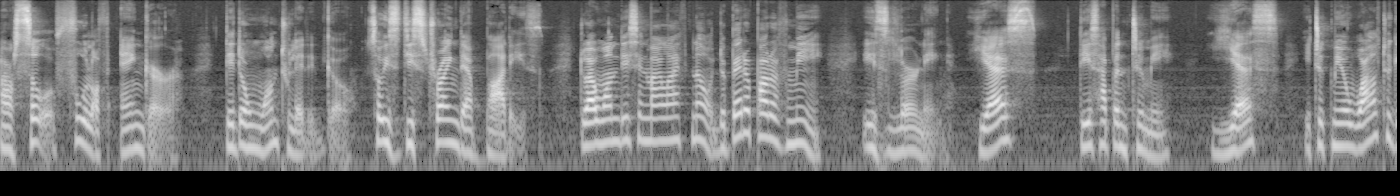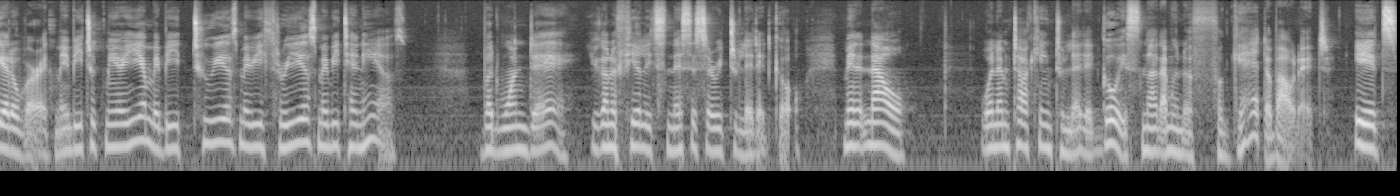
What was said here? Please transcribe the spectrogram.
are so full of anger, they don't want to let it go. So it's destroying their bodies. Do I want this in my life? No. The better part of me is learning. Yes, this happened to me. Yes, it took me a while to get over it. Maybe it took me a year, maybe two years, maybe three years, maybe 10 years. but one day you're going to feel it's necessary to let it go. Now, when I'm talking to let it go, it's not I'm going to forget about it. It's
